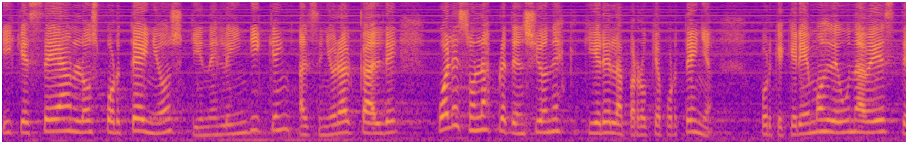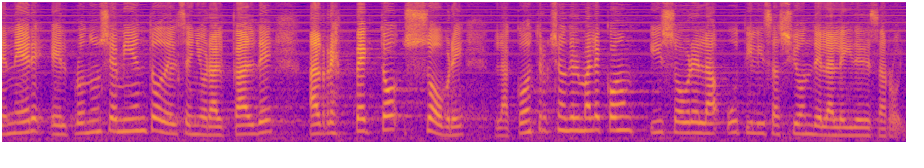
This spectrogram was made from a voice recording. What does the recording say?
y que sean los porteños quienes le indiquen al señor alcalde cuáles son las pretensiones que quiere la parroquia porteña porque queremos de una vez tener el pronunciamiento del señor alcalde al respecto sobre la construcción del malecón y sobre la utilización de la ley de desarrollo.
